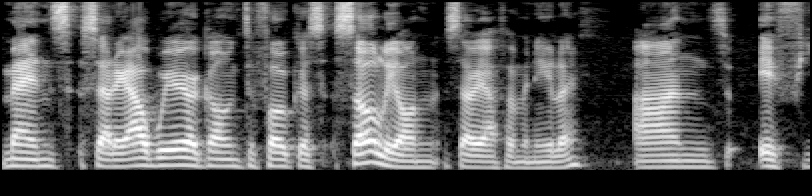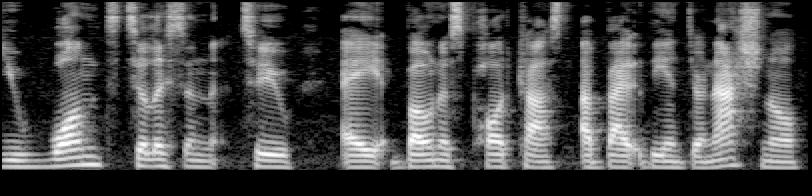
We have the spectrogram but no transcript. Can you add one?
men's Serie A. We are going to focus solely on Serie A Femminile. And if you want to listen to a bonus podcast about the international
